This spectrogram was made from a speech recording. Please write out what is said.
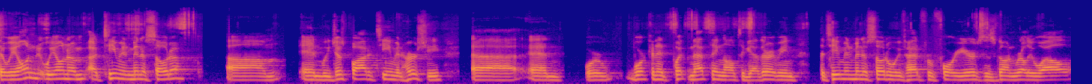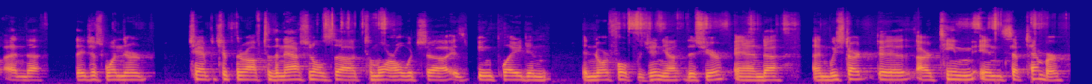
that we own we own a, a team in Minnesota, um, and we just bought a team in Hershey, uh, and we're working at putting that thing all together. I mean, the team in Minnesota we've had for four years has gone really well, and uh, they just won their championship. They're off to the Nationals uh, tomorrow, which uh, is being played in in Norfolk, Virginia this year, and uh, and we start uh, our team in September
